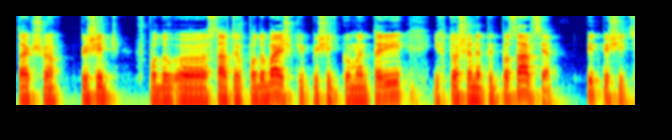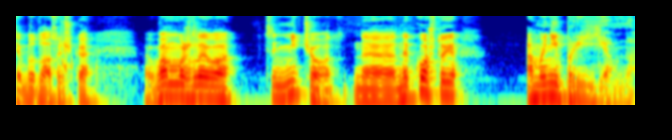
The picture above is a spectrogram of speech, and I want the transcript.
Так що пишіть, ставте вподобайки, пишіть коментарі. І хто ще не підписався, підпишіться, будь ласочка. Вам, можливо, це нічого не коштує, а мені приємно.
